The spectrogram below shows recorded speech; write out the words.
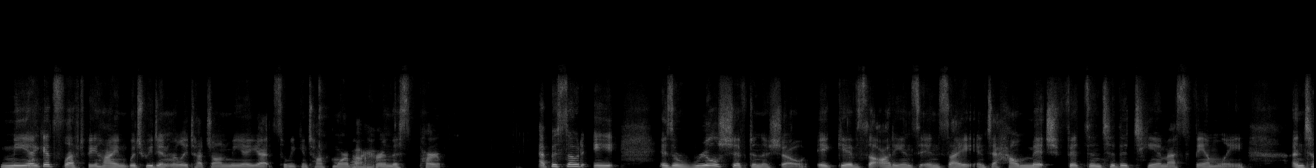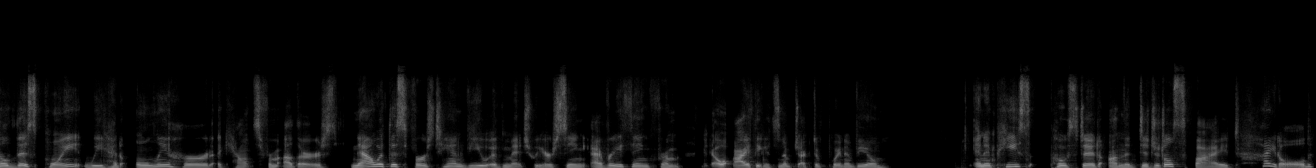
Mia gets left behind, which we didn't really touch on Mia yet, so we can talk more about her in this part. Episode eight is a real shift in the show. It gives the audience insight into how Mitch fits into the TMS family. Until this point, we had only heard accounts from others. Now, with this firsthand view of Mitch, we are seeing everything from, oh, I think it's an objective point of view. In a piece posted on the Digital Spy titled,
